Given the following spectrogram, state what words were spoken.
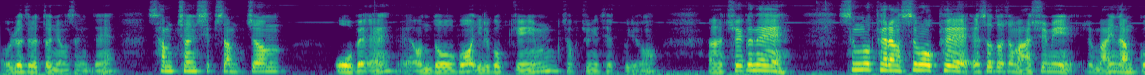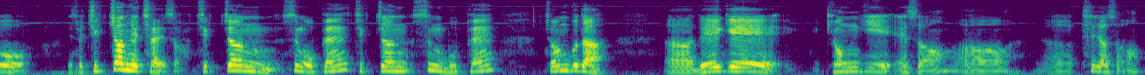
올려드렸던 영상인데 3013.5배 언더 오버 7게임 적중이 됐고요. 아, 최근에 승무패랑 승오패에서도 좀 아쉬움이 좀 많이 남고 있습니다. 직전 회차에서 직전 승오패, 직전 승무패 전부 다 어, 4개 경기에서 어, 어, 틀려서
